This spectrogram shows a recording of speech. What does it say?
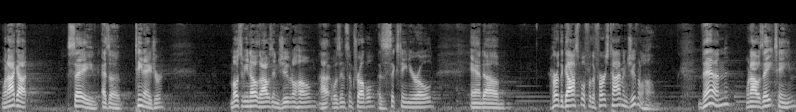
when I got saved as a teenager. Most of you know that I was in juvenile home. I was in some trouble as a 16 year old. and um, heard the gospel for the first time in juvenile home. Then, when I was 18,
